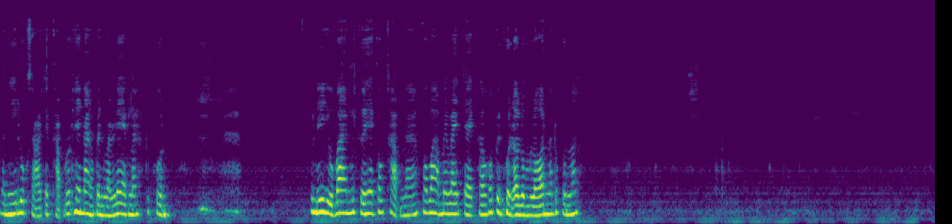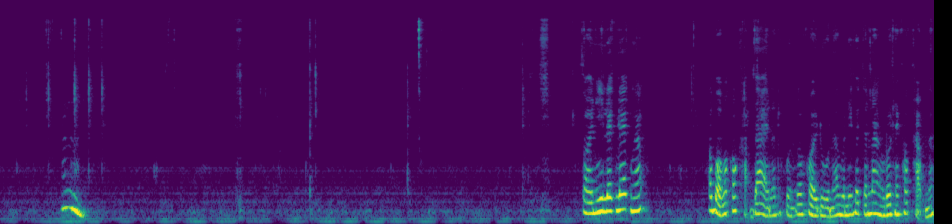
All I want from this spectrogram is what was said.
วันนี้ลูกสาวจะขับรถให้นางเป็นวันแรกนะทุกคน วันนี้อยู่บ้านไม่เคยให้เขาขับนะ เพราะว่าไม่ไว้ใจเขาเขาเป็นคนอารมณ์ร้อนนะทุกคนเนาะอืมซอยนี้เล็ก ๆ นะ เขาบอกว่าเขาขับได้นะทุกคนก็คอยดูนะ วันนี้ก็จะนั่งรถให้เขาขับนะ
